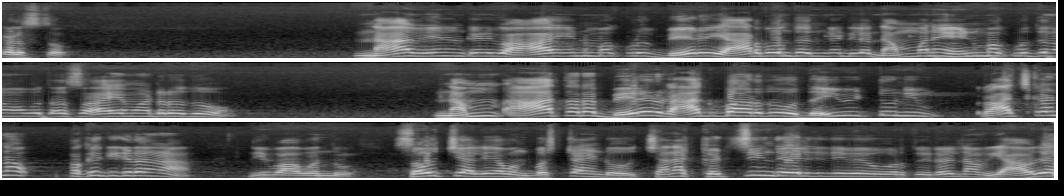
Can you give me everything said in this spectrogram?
ಕಳಿಸ್ತೋ. ನಾವೇನು ಅನ್ಕೊಂಡಿವಿ ಆ ಹೆಣ್ಮಕ್ಳು ಬೇರೆ ಯಾರ್ದು ಅಂತ ಅನ್ಕೊಂಡಿಲ್ಲ ನಮ್ಮನೆ ಹೆಣ್ಮಕ್ಳದ್ದು ನಾವು ಸಹಾಯ ಮಾಡಿರೋದು. ನಮ್ಮ ಆ ಥರ ಬೇರೆಯವ್ರಿಗೆ ಆಗಬಾರ್ದು. ದಯವಿಟ್ಟು ನೀವು ರಾಜಕಾರಣ ಪಕ್ಕಕ್ಕೆ ಇಡೋಣ. ನೀವು ಆ ಒಂದು ಶೌಚಾಲಯ, ಒಂದು ಬಸ್ ಸ್ಟ್ಯಾಂಡು ಚೆನ್ನಾಗಿ ಕಟ್ಸಿಂದ ಹೇಳ್ತಿದ್ದೀವಿ ಹೊರತು. ಇದರಲ್ಲಿ ನಾವು ಯಾವುದೇ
